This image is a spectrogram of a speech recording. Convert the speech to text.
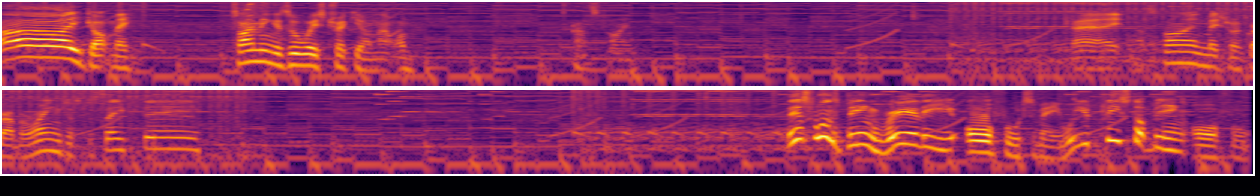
Ah, he got me. Timing is always tricky on that one. That's fine. Okay, that's fine. Make sure I grab a ring just for safety. This one's being really awful to me. Will you please stop being awful?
